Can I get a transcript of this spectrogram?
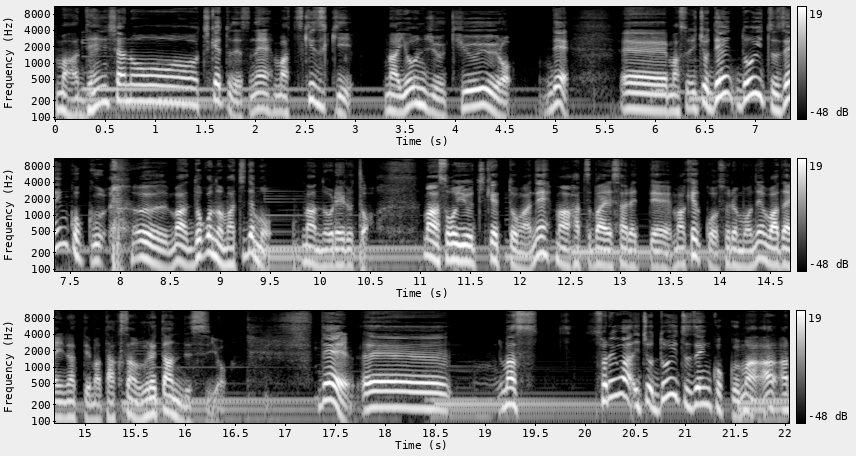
まあ、電車のチケットですね、まあ、月々、まあ、49ユーロ。で、えーまあ、一応ドイツ全国、まあ、どこの街でも、まあ、乗れると。まあそういうチケットがね、まあ発売されて、まあ結構それもね、話題になって、まあたくさん売れたんですよ。で、えー、まあ、それは一応ドイツ全国、まあ、あ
